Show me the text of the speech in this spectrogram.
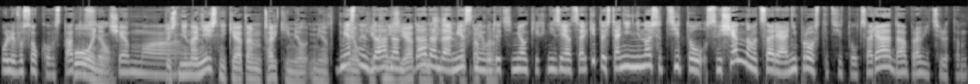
более высокого статуса, Понял. чем... То есть не наместники, а там царьки мел, мел, местные, мелкие да, князья. Да, да, да, местные вот эти мелкие князья, царьки, то есть они не носят титул священного царя, они просто титул царя, да, правителя там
